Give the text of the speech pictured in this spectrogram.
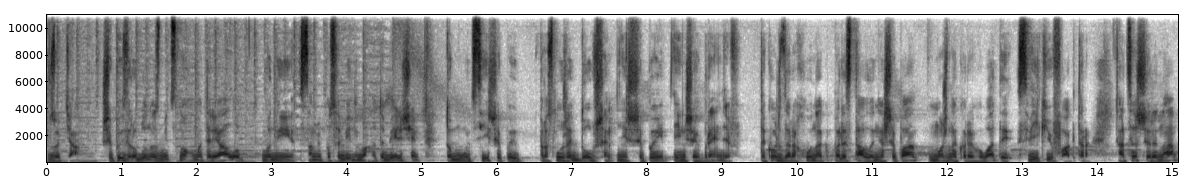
взуття. Шипи зроблено з міцного матеріалу, вони самі по собі набагато більші, тому ці шипи прослужать довше ніж шипи інших брендів. Також за рахунок переставлення шипа можна коригувати свій Q-фактор, а це ширина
